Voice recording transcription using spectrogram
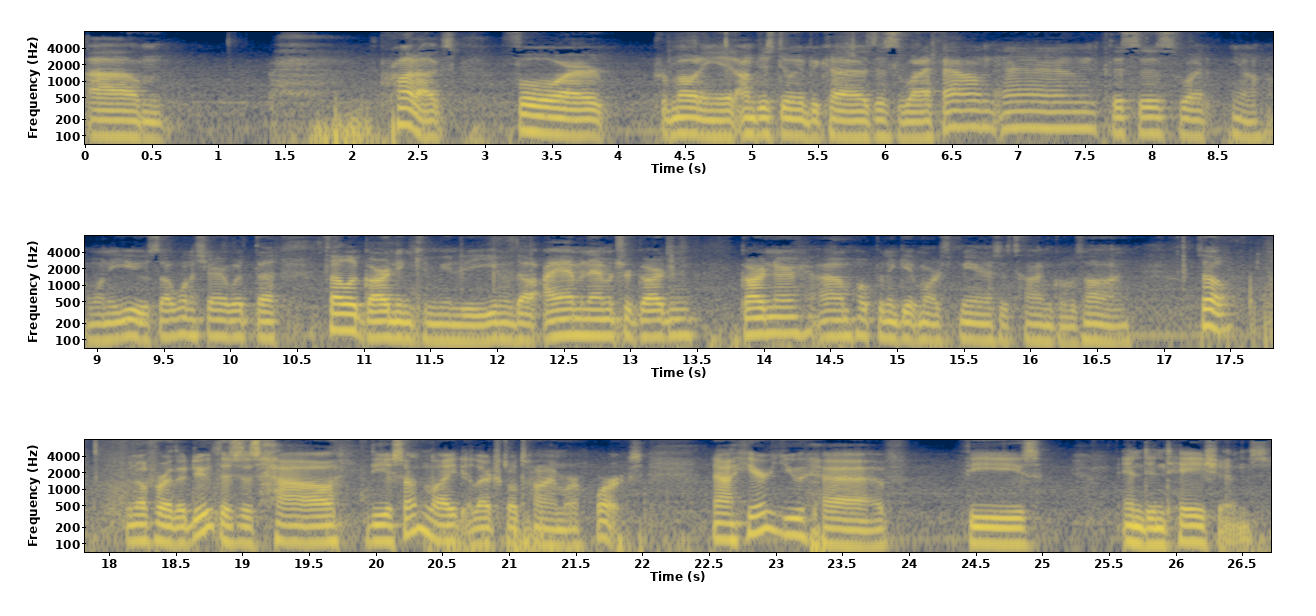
um, products for promoting it. I'm just doing it because this is what I found and this is what you know I want to use. So I want to share it with the fellow gardening community. Even though I am an amateur garden gardener, I'm hoping to get more experience as time goes on. So, with no further ado, this is how the Sunlite electrical timer works. Now here you have these indentations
